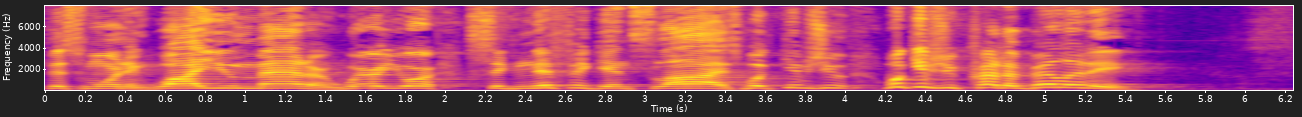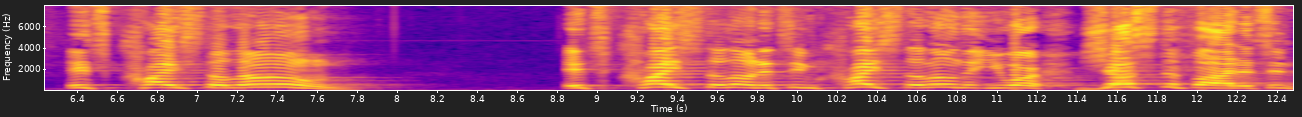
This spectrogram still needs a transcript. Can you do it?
this morning why you matter, where your significance lies, what gives you, what gives you credibility? It's Christ alone. It's Christ alone. It's in Christ alone that you are justified. It's in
